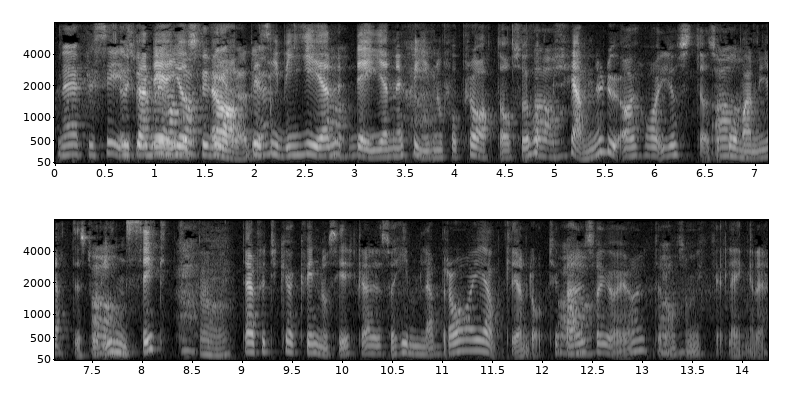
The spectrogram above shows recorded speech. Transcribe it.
Nej precis, Utan det är just, ja, precis, vi ger Ja. dig energin att få prata och så Ja. känner du, ja just det, och så Ja. får man en jättestor Ja. insikt. Därför tycker jag kvinnocirklar är så himla bra egentligen då. Tyvärr så gör jag inte dem så mycket längre.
